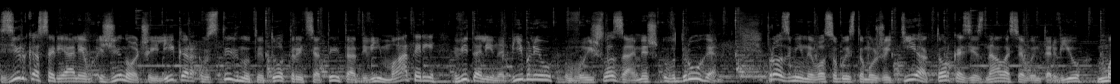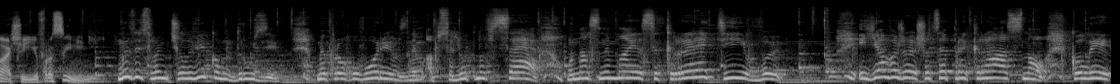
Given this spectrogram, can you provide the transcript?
Зірка серіалів Жіночий лікар встигнути до 30 та дві матері Віталіна Біблів вийшла заміж вдруге. Про зміни в особистому житті акторка зізналася в інтерв'ю Маші Єфросиніній. Ми зі своїм чоловіком друзі. Ми проговорюємо з ним абсолютно все. У нас немає секретів. І я вважаю, що це прекрасно, коли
